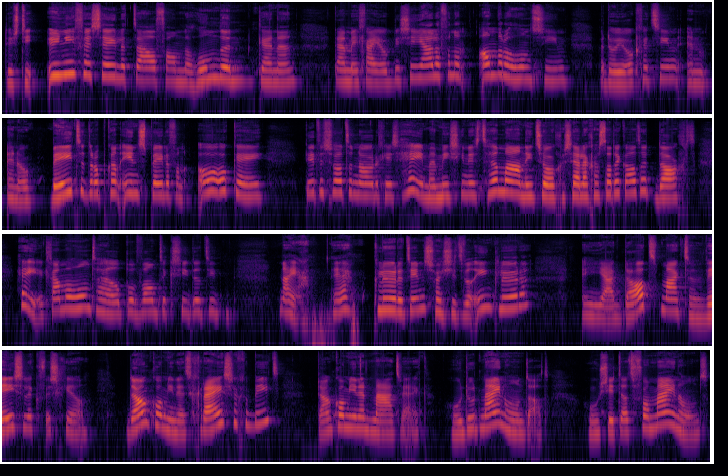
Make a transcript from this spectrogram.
Dus die universele taal van de honden kennen. Daarmee ga je ook de signalen van een andere hond zien. Waardoor je ook gaat zien en, en ook beter erop kan inspelen van... Oh, oké, dit is wat er nodig is. hey, maar misschien is het helemaal niet zo gezellig als dat ik altijd dacht. hey, ik ga mijn hond helpen, want ik zie dat hij... Nou ja, hè, kleur het in zoals je het wil inkleuren. En ja, dat maakt een wezenlijk verschil. Dan kom je in het grijze gebied. Dan kom je in het maatwerk. Hoe doet mijn hond dat? Hoe zit dat voor mijn hond?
